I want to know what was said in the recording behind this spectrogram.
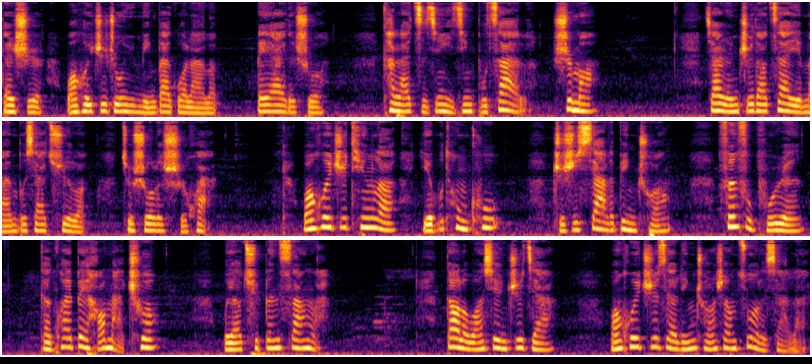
但是王徽之终于明白过来了，悲哀地说：“看来子敬已经不在了，是吗？”家人知道再也瞒不下去了，就说了实话。王徽之听了也不痛哭，只是下了病床，吩咐仆人赶快备好马车，我要去奔丧了。到了王献之家，王徽之在灵床上坐了下来。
